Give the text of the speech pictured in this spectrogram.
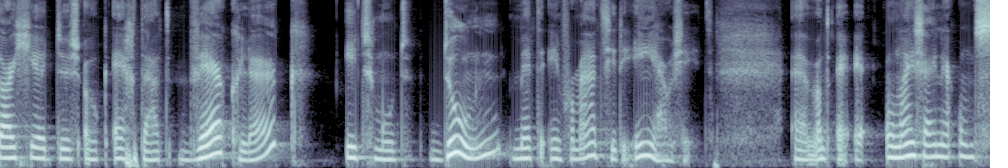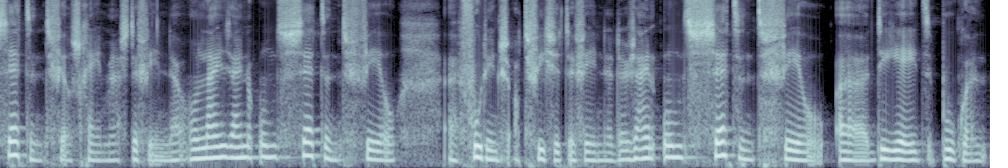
dat je dus ook echt daadwerkelijk iets moet doen met de informatie die in jou zit. Uh, want online zijn er ontzettend veel schema's te vinden. Online zijn er ontzettend veel voedingsadviezen te vinden. Er zijn ontzettend veel dieetboeken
